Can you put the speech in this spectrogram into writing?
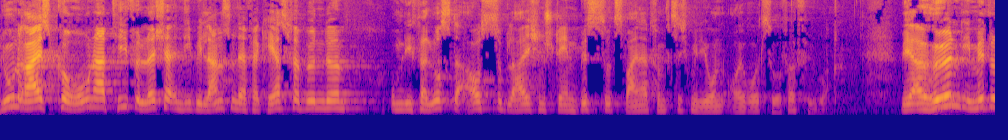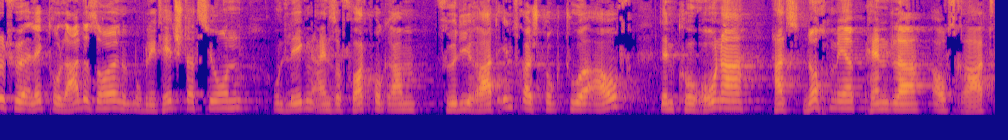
Nun reißt Corona tiefe Löcher in die Bilanzen der Verkehrsverbünde. Um die Verluste auszugleichen, stehen bis zu 250 Millionen € zur Verfügung. Wir erhöhen die Mittel für Elektroladesäulen und Mobilitätsstationen und legen ein Sofortprogramm für die Radinfrastruktur auf. Denn Corona hat noch mehr Pendler aufs Rad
